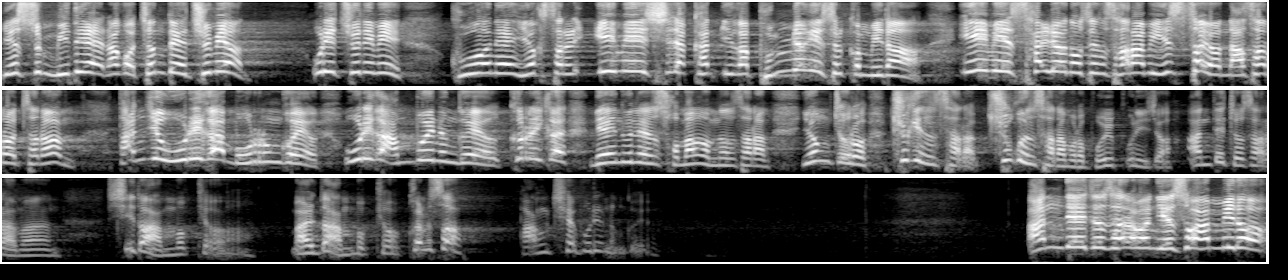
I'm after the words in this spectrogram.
예수 믿으라고 전도해주면 우리 주님이 구원의 역사를 이미 시작한 이가 분명히 있을 겁니다. 이미 살려놓으신 사람이 있어요. 나사로처럼. 단지 우리가 모르는 거예요. 우리가 안 보이는 거예요. 그러니까 내 눈에는 소망 없는 사람, 영적으로 죽인 사람, 죽은 사람으로 보일 뿐이죠. 안 돼, 저 사람은. 씨도 안 먹혀. 말도 안 먹혀. 그러면서 방치해 버리는 거예요. 안 돼, 저 사람은 예수 안 믿어.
